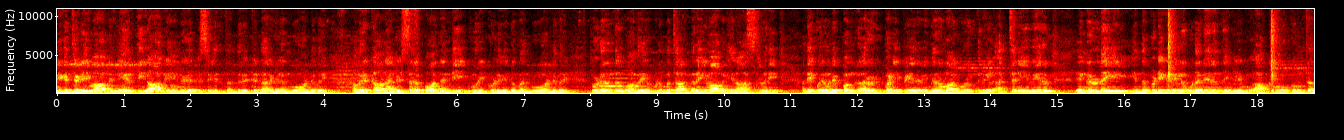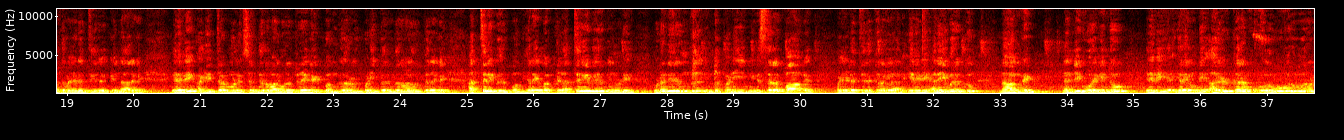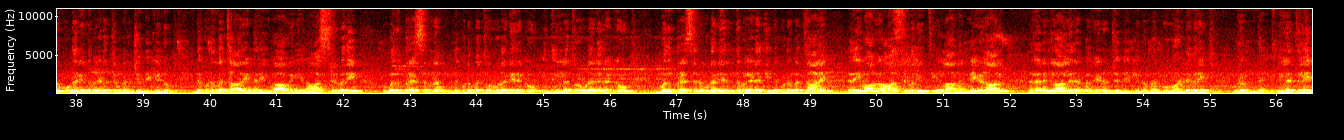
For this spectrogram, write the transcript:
மிக தெளிவாக நேர்த்தியாக எங்களுக்கு செய்து தந்திருக்கின்றார்கள் அன்பு ஆண்டவரை. அவருக்காக நாங்கள் சிறப்பான நன்றியை கூறிக்கொள்கின்றோம் அன்பு ஆண்டவரை. தொடர்ந்து அவரை குடும்பத்தார் நிறைவாக நீர் ஆசிர்வதி அதே போல் என்னுடைய பங்கு அருள் பணி பேரவை நிர்வாக உறுப்பினர்கள் அத்தனை பேரும் எங்களுடைய இந்த பணிகளிலும் உடனிருந்து எங்களை ஆக்கமூக்கம் தந்து வழிநடத்தி இருக்கின்றார்கள். எனவே அடித்தமிழ் நிர்வாக உறுப்பினர்கள் பங்கு அருள் பணி நிர்வாக உறுப்பினர்கள் அத்தனை பேரும் பங்கு இறை மக்கள் அத்தனை பேரும் என்னுடைய உடனிருந்து இந்த பணியை மிக சிறப்பாக வழிநடத்தி இருக்கிறார்கள். எனவே அனைவருக்கும் நாங்கள் நன்றி கூறுகின்றோம். எனவே இறைவனுடைய அருள்கரம் ஒவ்வொருவரோடும் உடனிருந்து இடத்திலும் நாம் ஜெபிக்கின்றோம். இந்த குடும்பத்தாரை நிறைவாக நீர் ஆசிர்வதையும். உமது பிரசன்னம் இந்த குடும்பத்தோடு உடன் இந்த இல்லத்தோடு உடன் இருக்கவும் உமது பிரசன்னம் உடன் இருந்து வழிநடத்தி இந்த குடும்பத்தாரை நிறைவாக ஆசிர்வதித்து எல்லா நன்மைகளாலும் நலன்களால் நிரப்ப வேண்டும். ஜெபிக்கின்றோம் அன்பு ஆண்டவரே. இந்த இல்லத்திலே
